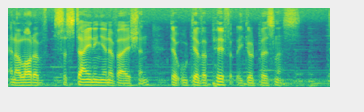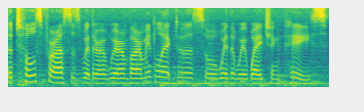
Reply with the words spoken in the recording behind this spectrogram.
and a lot of sustaining innovation that will give a perfectly good business. The tools for us is whether we're environmental activists or whether we're waging peace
